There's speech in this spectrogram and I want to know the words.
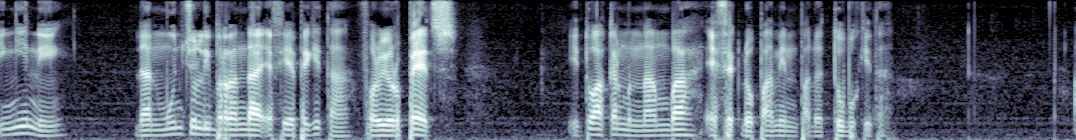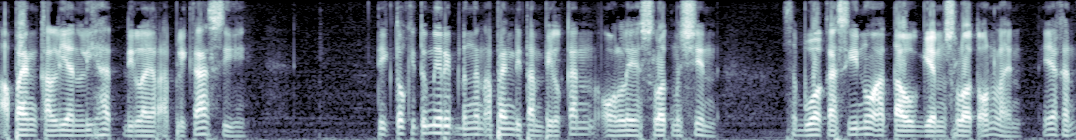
ingini, dan muncul di beranda FYP kita, for your page, itu akan menambah efek dopamin pada tubuh kita. Apa yang kalian lihat di layar aplikasi, TikTok itu mirip dengan apa yang ditampilkan oleh slot machine sebuah kasino atau game slot online, ya kan?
